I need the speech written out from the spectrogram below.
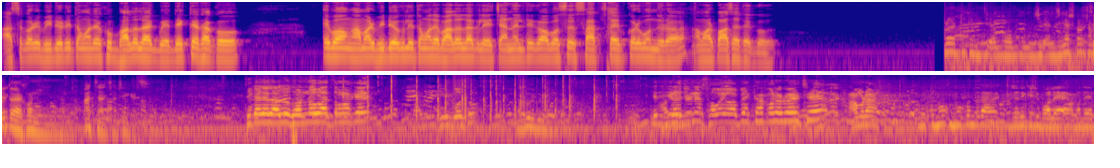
আশা করি ভিডিওটি তোমাদের খুব ভালো লাগবে, দেখতে থাকো। এবং আমার ভিডিওগুলি তোমাদের ভালো লাগলে চ্যানেলটিকে অবশ্যই সাবস্ক্রাইব করে বন্ধুরা, আমার পাশে থেকো। সেটা এখন আচ্ছা আচ্ছা ঠিক আছে। ঠিক আছে লালু ধন্যবাদ তোমাকে। যেটার জন্য সবাই অপেক্ষা করে রয়েছে। আমরা মুকুন্দরা যদি কিছু বলে আমাদের।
